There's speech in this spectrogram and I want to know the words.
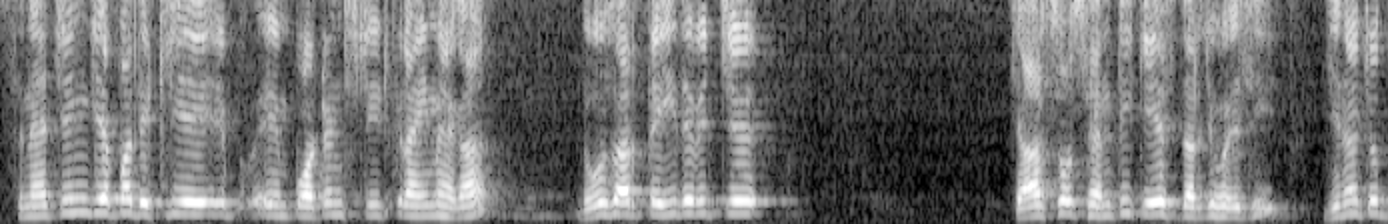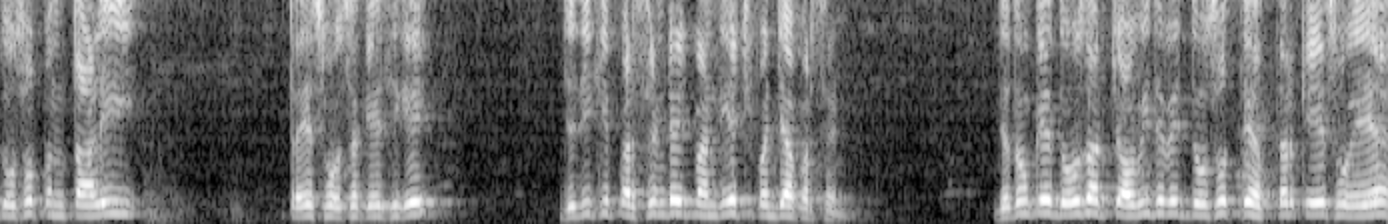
ਸਨੈਚਿੰਗ ਜੇ ਆਪਾਂ ਦੇਖੀਏ, ਇਹ ਇੰਪੋਰਟੈਂਟ ਸਟਰੀਟ ਕ੍ਰਾਈਮ ਹੈਗਾ। 2023 ਦੇ ਵਿੱਚ 437 ਕੇਸ ਦਰਜ ਹੋਏ ਸੀ। ਜਿਨ੍ਹਾਂ ਚੋਂ 245 ਟਰੇਸ ਹੋ ਸਕੇ ਸੀਗੇ, ਜਿਹਦੀ ਕਿ ਪਰਸੈਂਟੇਜ ਬਣਦੀ ਹੈ 56% ਜਦੋਂ ਕਿ 2024 ਦੇ ਵਿੱਚ 273 ਕੇਸ ਹੋਏ ਹੈ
